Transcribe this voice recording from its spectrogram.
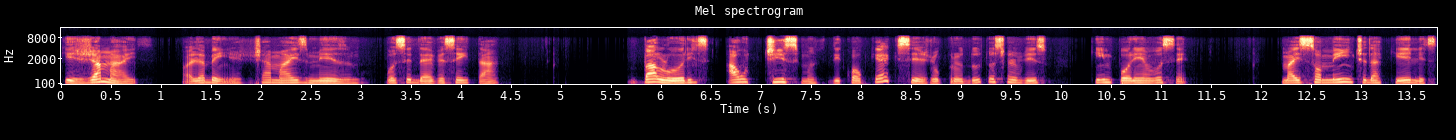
que jamais, olha bem, jamais mesmo você deve aceitar valores altíssimos de qualquer que seja o produto ou serviço que imporem a você, mas somente daqueles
